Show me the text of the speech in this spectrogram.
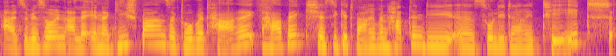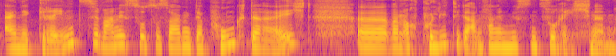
Also wir sollen alle Energie sparen, sagt Robert Habeck. Herr Sigitvari, wann hat denn die äh, Solidarität eine Grenze? Wann ist sozusagen der Punkt erreicht, äh, wann auch Politiker anfangen müssen zu rechnen?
